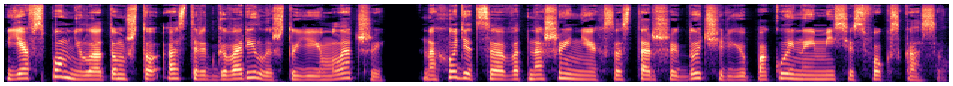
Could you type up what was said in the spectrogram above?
Я вспомнила о том, что Астрид говорила, что ее младший находится в отношениях со старшей дочерью покойной миссис Фокс-Касл.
